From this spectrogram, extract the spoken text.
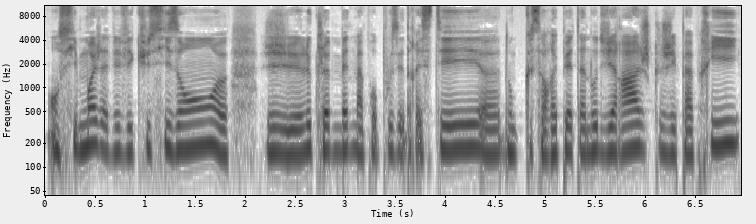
en six mois, j'avais vécu six ans. Euh, le club Med m'a proposé de rester, donc ça aurait pu être un autre virage que j'ai pas pris.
